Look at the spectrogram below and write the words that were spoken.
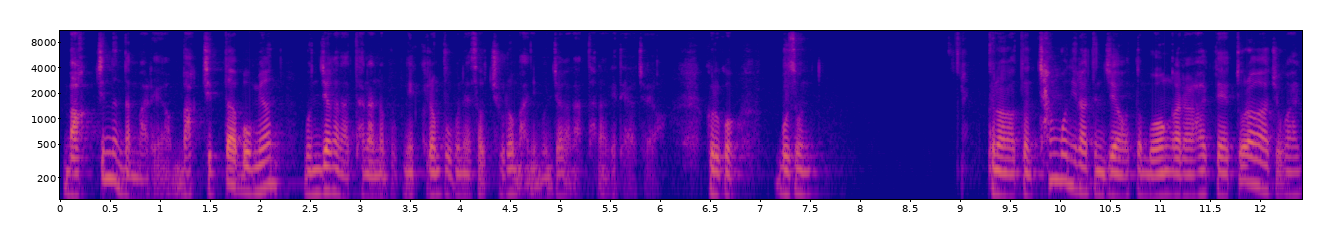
막 짓는단 말이에요. 막 짓다 보면 문제가 나타나는 부분이 그런 부분에서 주로 많이 문제가 나타나게 되어져요. 그리고 무슨 그런 어떤 창문이라든지 어떤 무언가를 할 때 뚫어가지고 할-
